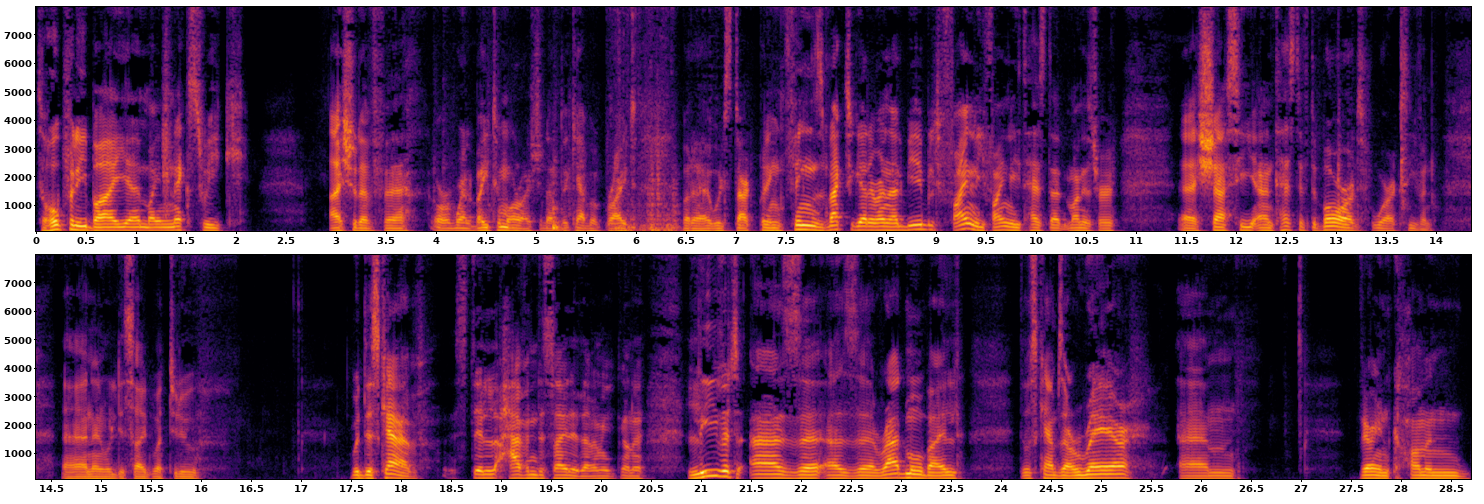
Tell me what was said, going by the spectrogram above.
So hopefully by uh, by next week, I should have, uh, or well, by tomorrow I should have the cab upright. But uh, we'll start putting things back together, and I'll be able to finally, finally test that monitor uh, chassis and test if the board works even, uh, and then we'll decide what to do with this cab. Still haven't decided I'm gonna leave it as uh, as a rad mobile. Those cabs are rare. Um, very uncommon,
